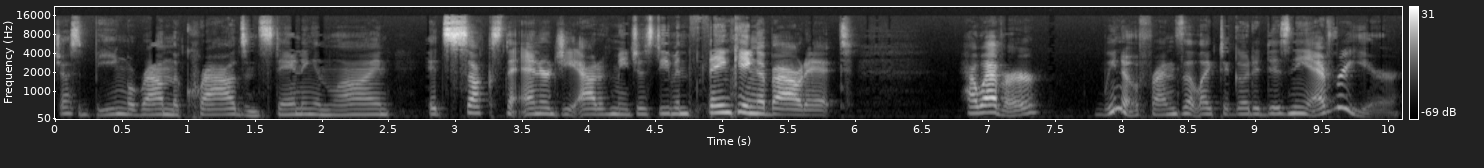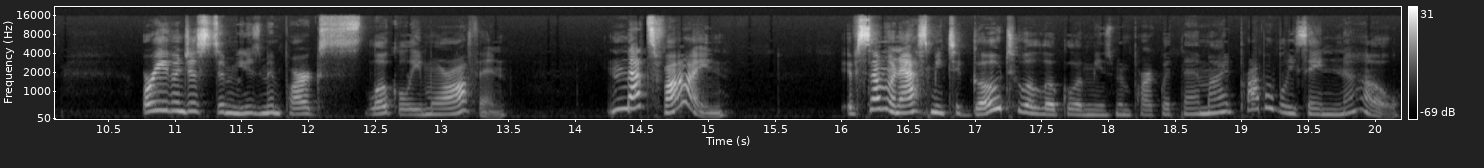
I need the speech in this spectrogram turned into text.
Just being around the crowds and standing in line, it sucks the energy out of me just even thinking about it. However, we know friends that like to go to Disney every year, or even just amusement parks locally more often. And that's fine. If someone asked me to go to a local amusement park with them, I'd probably say no.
